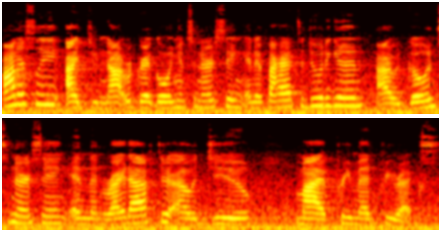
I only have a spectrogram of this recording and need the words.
Honestly, I do not regret going into nursing, and if I had to do it again, I would go into nursing, and then right after, I would do my pre med prereqs.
